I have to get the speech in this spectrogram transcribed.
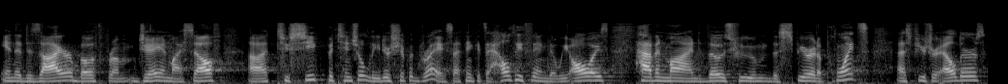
in a desire, both from Jay and myself, uh, to seek potential leadership at Grace. I think it's a healthy thing that we always have in mind those whom the Spirit appoints as future elders,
